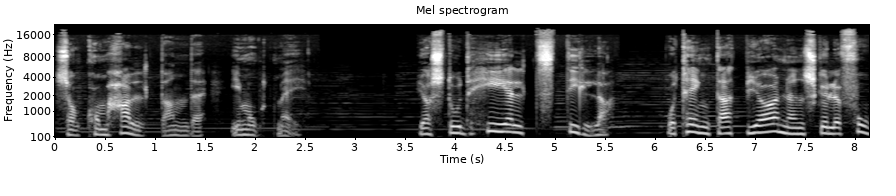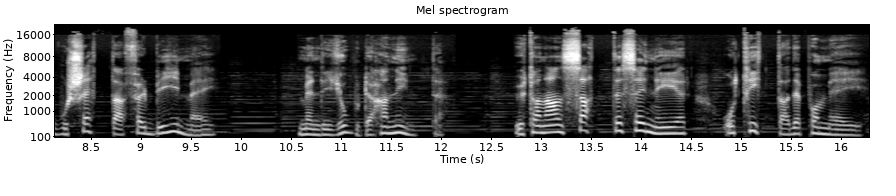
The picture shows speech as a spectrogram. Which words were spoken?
som kom haltande emot mig. Jag stod helt stilla och tänkte att björnen skulle fortsätta förbi mig. Men det gjorde han inte, utan han satte sig ner och tittade på mig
